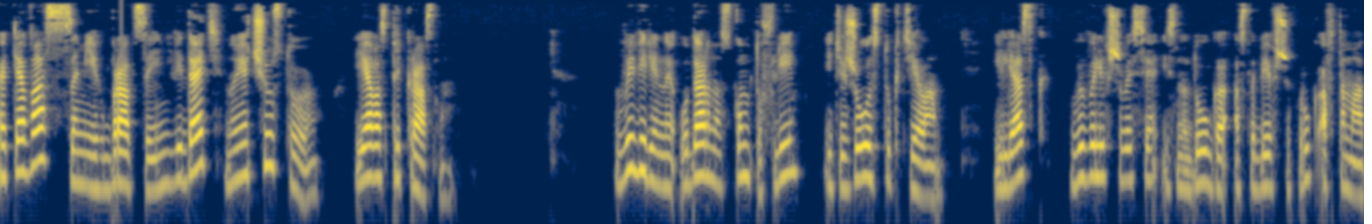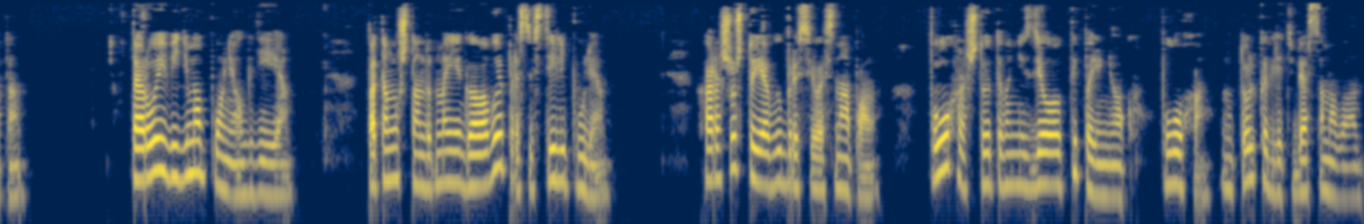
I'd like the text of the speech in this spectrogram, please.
Хотя вас, самих, братца, и не видать, но я чувствую, я вас прекрасно!» Выверенный удар носком туфли и тяжелый стук тела, и лязг вывалившегося из надолго ослабевших рук автомата. Второй, видимо, понял, где я, потому что над моей головой просвистели пули. Хорошо, что я выбросилась на пол. Плохо, что этого не сделал ты, паренек. Плохо, но только для тебя самого.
